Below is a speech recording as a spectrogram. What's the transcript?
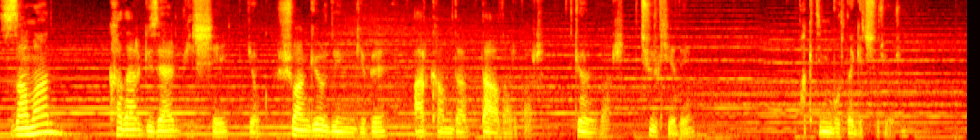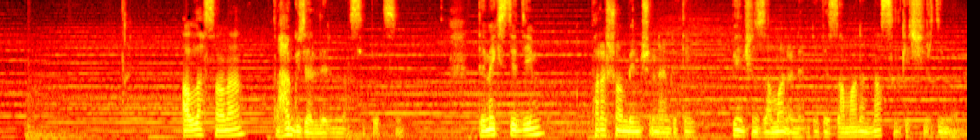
zaman kadar güzel bir şey yok. Şu an gördüğün gibi arkamda dağlar var, göl var. Türkiye'deyim. Vaktimi burada geçiriyorum. Allah sana daha güzellerini nasip etsin. Demek istediğim para şu an benim için önemli değil. Benim için zaman önemli ve zamanı nasıl geçirdiğim önemli.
